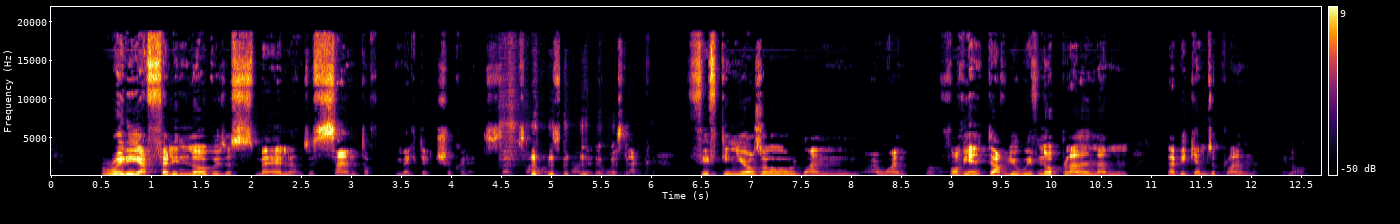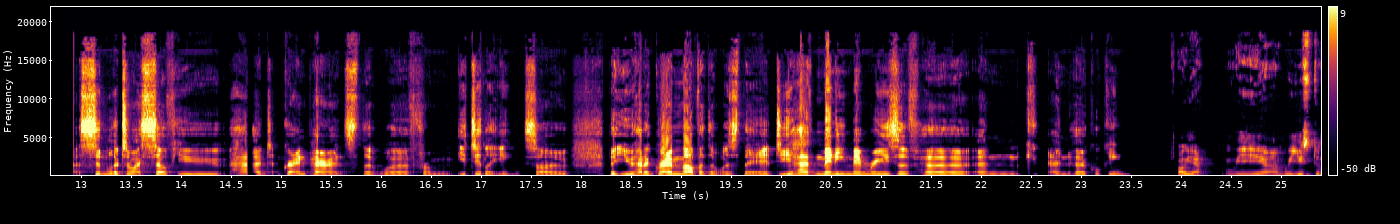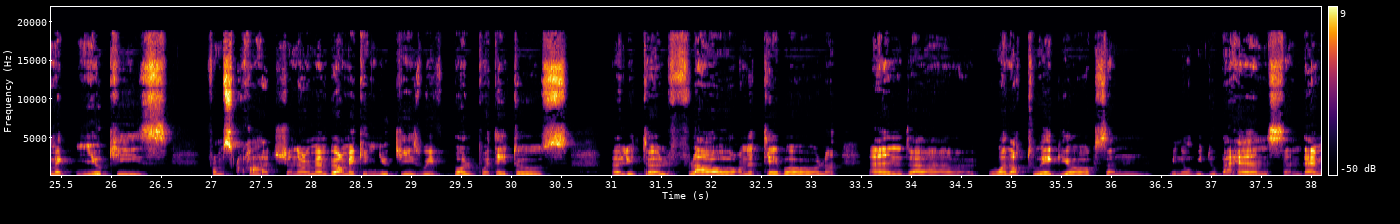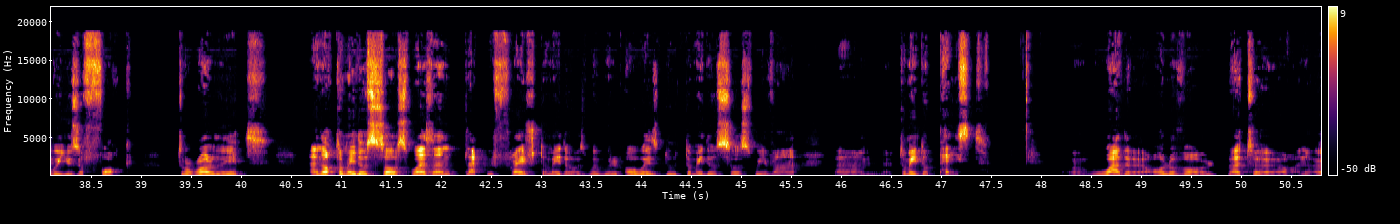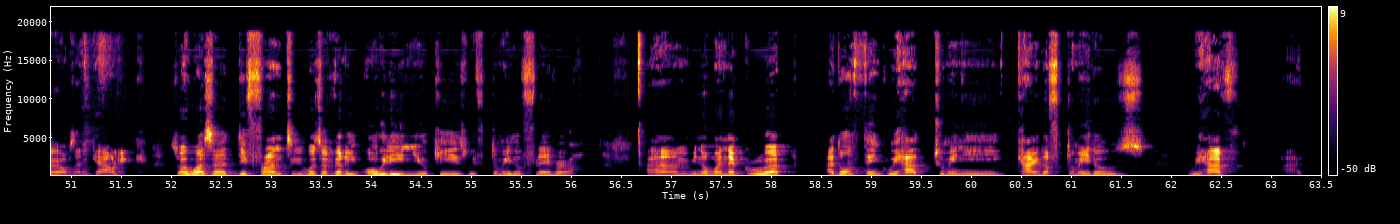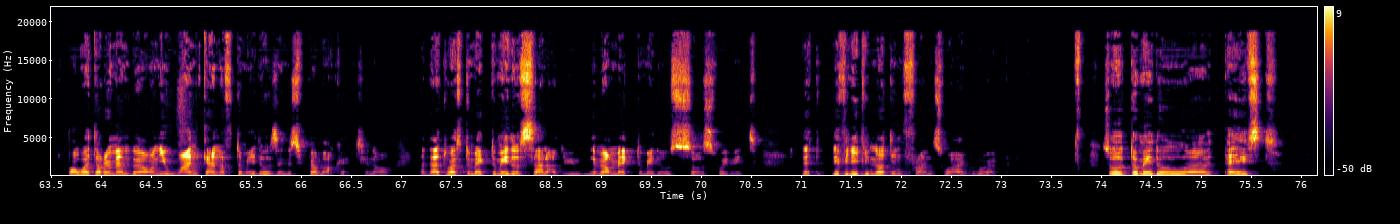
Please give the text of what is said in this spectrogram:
really, I fell in love with the smell and the scent of melted chocolates. That's how I started. it was like 15 years old, and I went for the interview with no plan, and that became the plan. You know. Similar to myself, you had grandparents that were from Italy. So, but you had a grandmother that was there. Do you have many memories of her and and her cooking? Oh yeah, we uh, we used to make gnocchis from scratch, and I remember making gnocchis with boiled potatoes, a little flour on the table, and uh, one or two egg yolks, and you know we do by hands, and then we use a fork to roll it and our tomato sauce wasn't like with fresh tomatoes. We will always do tomato sauce with a um, tomato paste, um, water, olive oil, butter, and herbs and garlic. So it was a different. It was a very oily gnocchis with tomato flavor. Um, you know, when I grew up, I don't think we had too many kind of tomatoes. We have uh, for what I remember, only one kind of tomatoes in the supermarket, you know, and that was to make tomato salad. You never make tomato sauce with it. That definitely not in France where I grew up. So tomato uh, paste,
